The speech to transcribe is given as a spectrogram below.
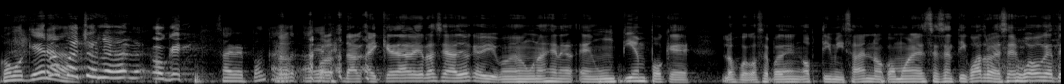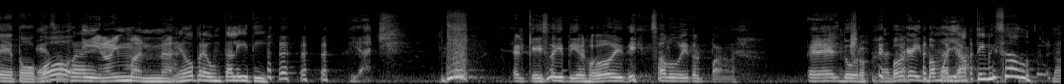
Como quiera, No pasa nada. Ok. Cyberpunk. hay No, hay- hay que darle gracias a Dios que vivimos en, una gener- en un tiempo que los juegos se pueden optimizar, no como el 64. Ese es el juego que te tocó fue- y no hay más nada. Tengo pregunta a Liti. El que hizo E.T., el juego de E.T., saludito al pana. Eres el duro. ok, vamos ¿Está allá. optimizado? No.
